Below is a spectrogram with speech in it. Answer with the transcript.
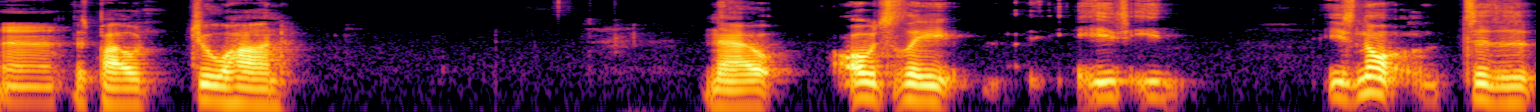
uh, His pal Jóhann. Now, obviously, he's he, he's not to the.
